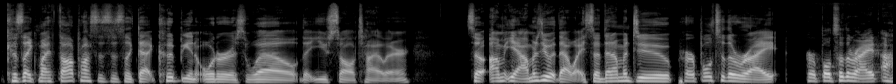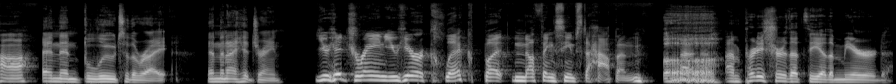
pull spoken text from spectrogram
because like my thought process is like that could be an order as well that you saw, Tyler. So um yeah, I'm gonna do it that way. So then I'm gonna do purple to the right, Purple to the right, uh huh. and then blue to the right, and then I hit drain. You hit drain, you hear a click, but nothing seems to happen. I'm pretty sure that the uh, the mirrored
